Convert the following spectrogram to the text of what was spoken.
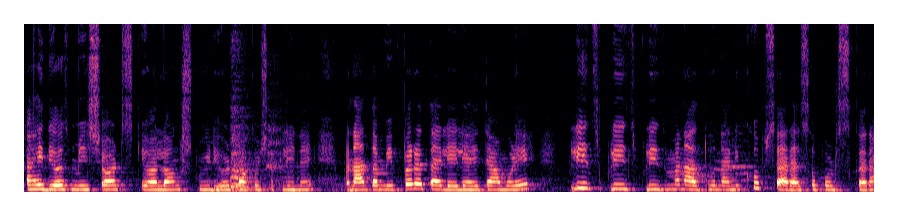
काही दिवस मी शॉर्ट्स किंवा लाँग व्हिडिओ टाकू शकले नाही. पण आता मी परत आलेले आहे त्यामुळे प्लीज प्लीज प्लीज मनातून आणि खूप सारा सपोर्ट्स करा.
